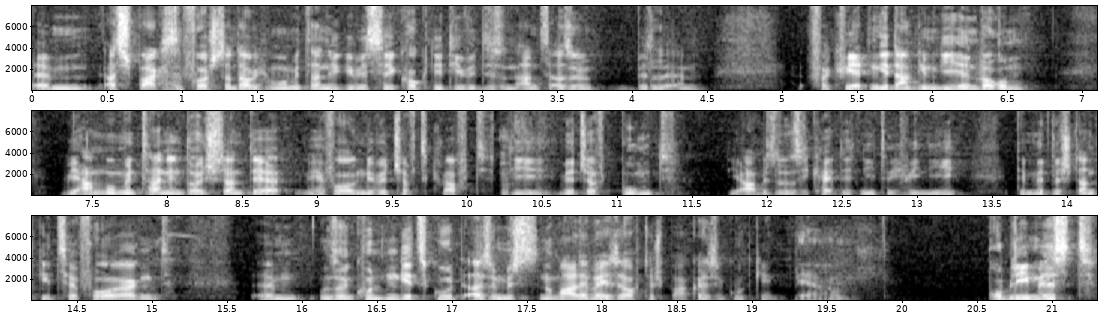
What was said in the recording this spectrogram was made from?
ähm, als Sparkassenvorstand habe ich momentan eine gewisse kognitive Dissonanz, also ein bisschen einen verquerten Gedanken im Gehirn. Warum? Wir haben momentan in Deutschland eine hervorragende Wirtschaftskraft. Die Wirtschaft boomt, die Arbeitslosigkeit ist niedrig wie nie, dem Mittelstand geht es hervorragend. Ähm, unseren Kunden geht es gut, also müsste es normalerweise auch der Sparkasse gut gehen. Ja. Problem ist,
